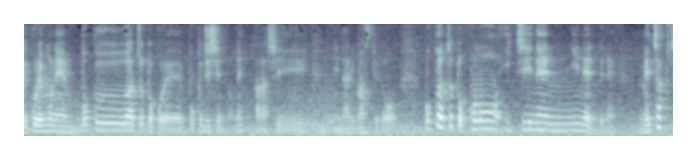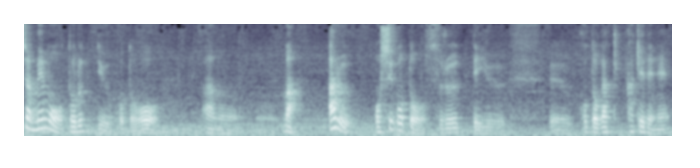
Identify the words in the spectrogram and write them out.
でこれもね僕はちょっとこれ僕自身のね話になりますけど僕はちょっとこの1年2年でねめちゃくちゃメモを取るっていうことをあのまああるお仕事をするっていうことがきっかけでね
